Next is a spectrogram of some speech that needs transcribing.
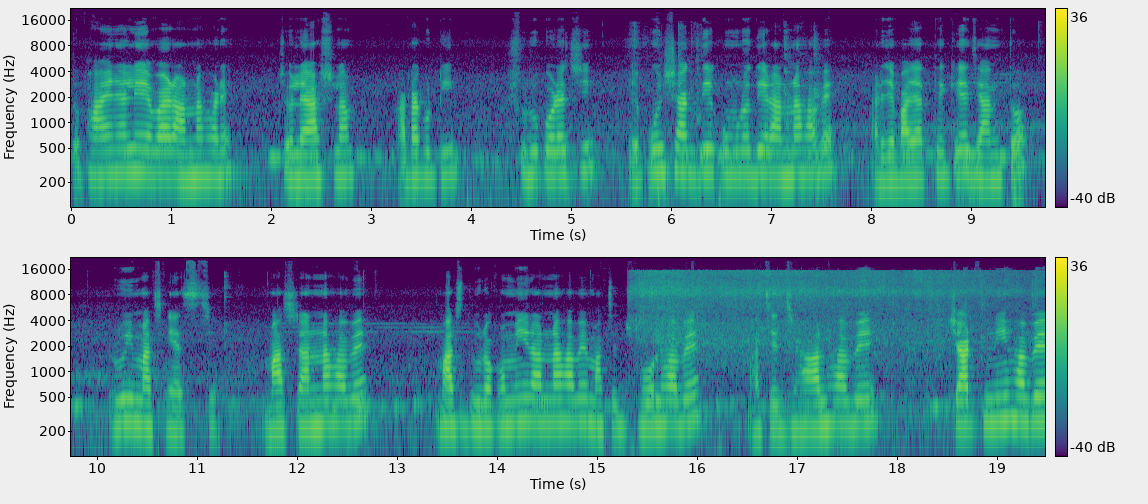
তো ফাইনালি এবার রান্নাঘরে চলে আসলাম। কাটাকুটি শুরু করেছি। এ পুঁই শাক দিয়ে কুমড়ো দিয়ে রান্না হবে। আর যে বাজার থেকে জ্যান্ত রুই মাছ নিয়ে এসছে। মাছ রান্না হবে। মাছ দু রকমই রান্না হবে। মাছের ঝোল হবে। মাছের ঝাল হবে, চাটনি হবে।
